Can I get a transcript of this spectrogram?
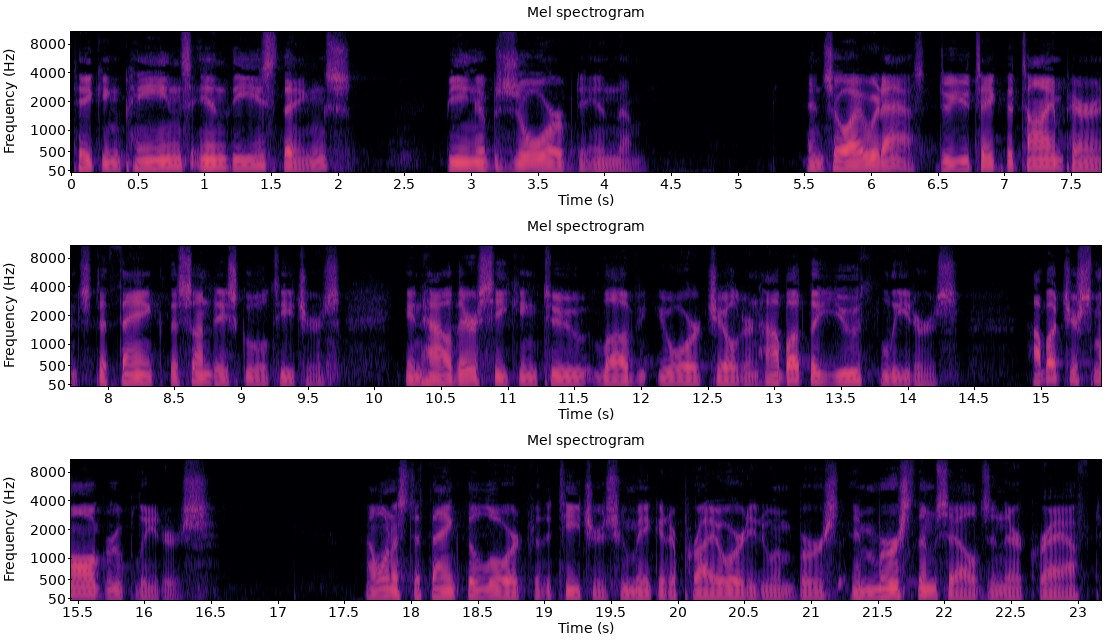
taking pains in these things, being absorbed in them. And so I would ask do you take the time, parents, to thank the Sunday school teachers in how they're seeking to love your children? How about the youth leaders? How about your small group leaders? I want us to thank the Lord for the teachers who make it a priority to immerse, immerse themselves in their craft,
